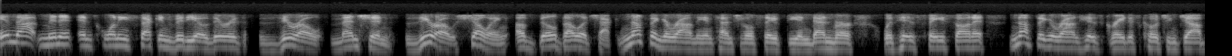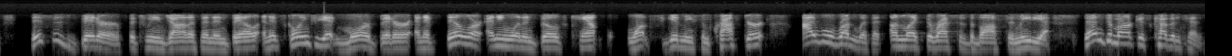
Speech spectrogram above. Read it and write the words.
In that minute and 20 second video, there is zero mention, zero showing of Bill Belichick. Nothing around the intentional safety in Denver with his face on it. Nothing around his greatest coaching job. This is bitter between Jonathan and Bill, and it's going to get more bitter. And if Bill or anyone in Bill's camp wants to give me some Kraft dirt, I will run with it, unlike the rest of the Boston media. Then DeMarcus Covington.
